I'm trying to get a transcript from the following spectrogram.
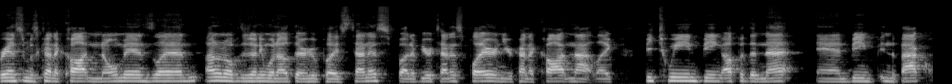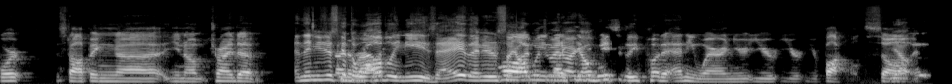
Brannstrom was kind of caught in no man's land. I don't know if there's anyone out there who plays tennis, but if you're a tennis player and you're kind of caught in that like between being up at the net and being in the backcourt, stopping, uh, you know, trying to and then you just get the wobbly knees, eh? Then you're just well, like, oh, I mean, like, you basically put it anywhere and you're you're you're you're buckled. So yep. it,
